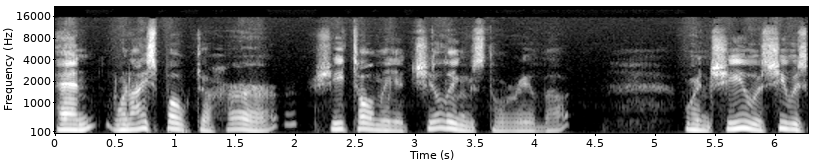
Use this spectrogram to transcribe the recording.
and when I spoke to her, she told me a chilling story about when she was she was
